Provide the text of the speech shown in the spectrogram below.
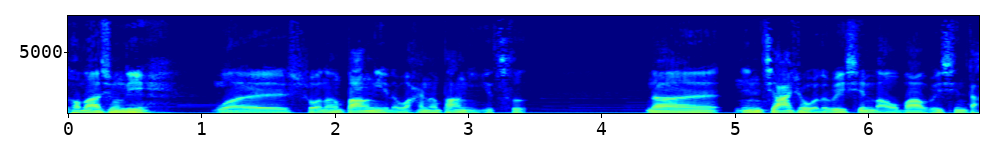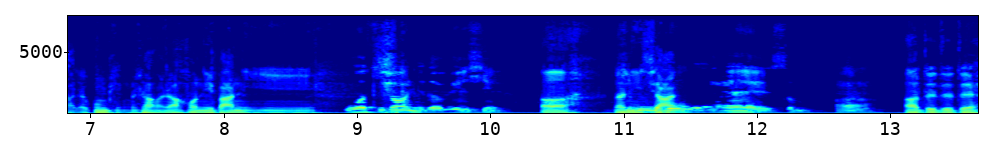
好吗，兄弟？我所能帮你的，我还能帮你一次。那您加一下我的微信吧，我把我微信打在公屏上，然后你把你我知道你的微信。啊，那你加我爱什么啊？啊，对对对，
